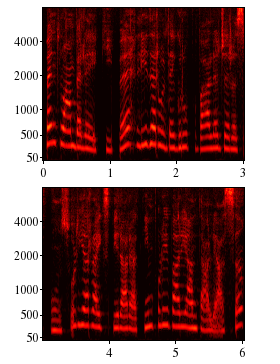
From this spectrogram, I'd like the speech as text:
Pentru ambele echipe, liderul de grup va alege răspunsul, iar la expirarea timpului varianta aleasă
